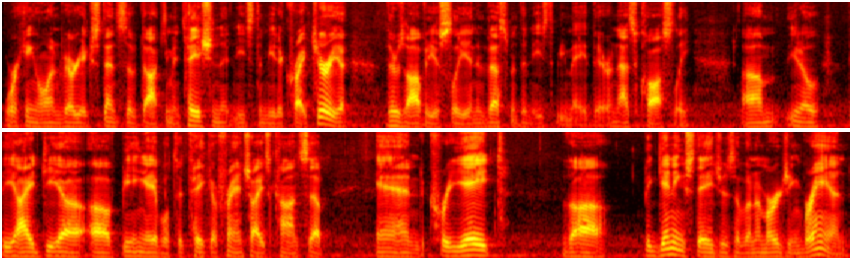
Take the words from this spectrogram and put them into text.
working on very extensive documentation that needs to meet a criteria, there's obviously an investment that needs to be made there, and that's costly. Um, you know, the idea of being able to take a franchise concept and create the beginning stages of an emerging brand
